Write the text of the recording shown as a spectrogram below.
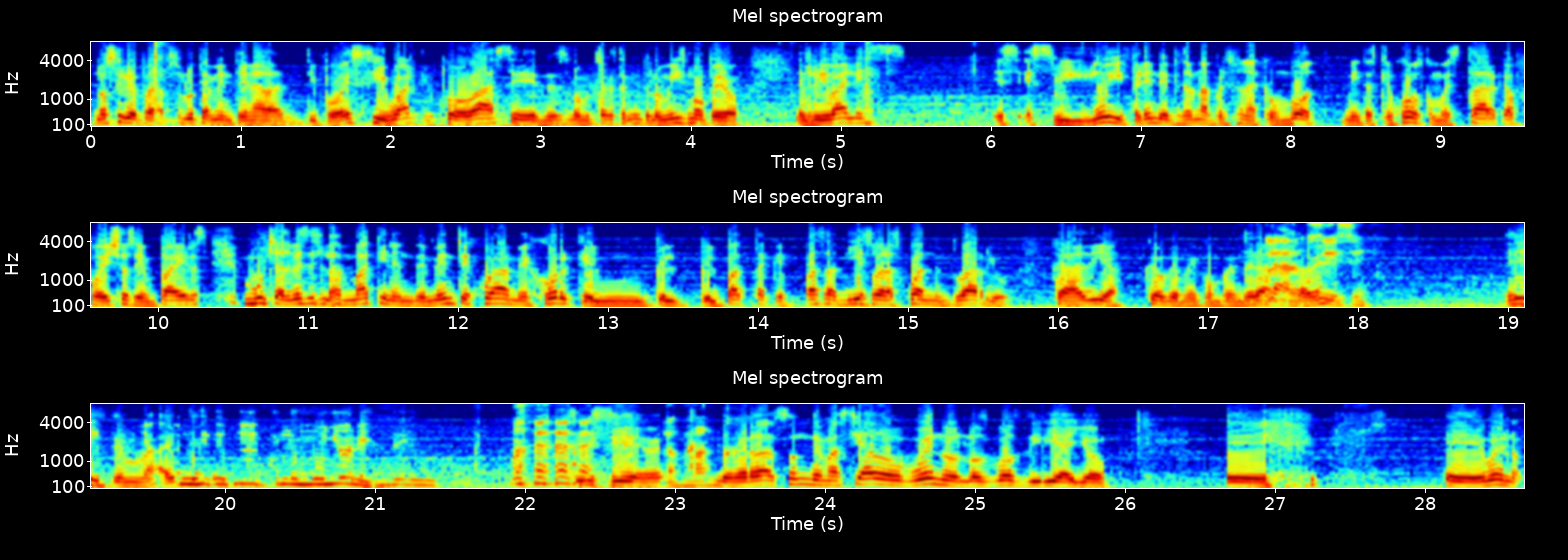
No sirve para absolutamente nada. Tipo, es igual que el juego base, es exactamente lo mismo, pero el rival es es, muy diferente empezar una persona que un bot. Mientras que en juegos como StarCraft o Age of Empires, muchas veces la máquina en demente juega mejor que el, que el, pata que pasa 10 horas jugando en tu barrio cada día. Creo que me comprenderás. Claro, sí, sí. Este, con los muñones. Sí, sí, de, de, verdad, son demasiado buenos los bots, diría yo. Eh, eh, bueno,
